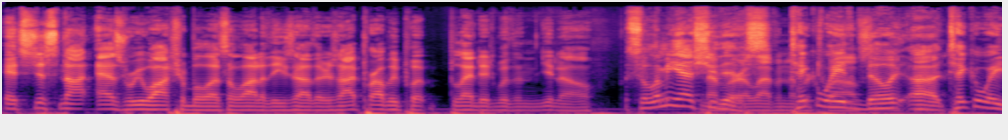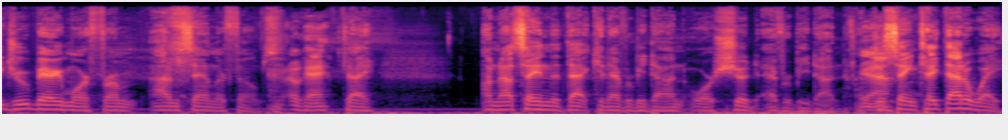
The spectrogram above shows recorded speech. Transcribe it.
It's just not as rewatchable as a lot of these others. I probably put Blended within, you know, So let me ask you this: 11, number Take away 12, Billy, uh, take away Drew Barrymore from Adam Sandler films. okay. Okay. I'm not saying that that can ever be done or should ever be done. I'm Yeah. just saying take that away.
